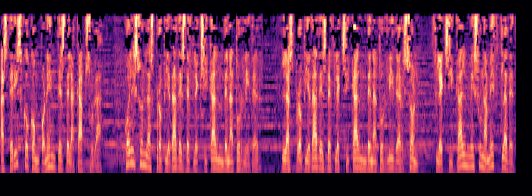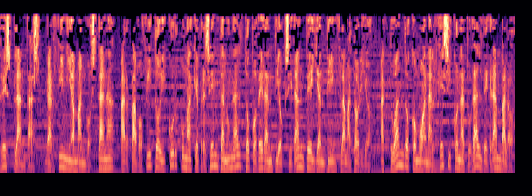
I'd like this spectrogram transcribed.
Asterisco componentes de la cápsula. ¿Cuáles son las propiedades de Flexicalm de Naturleader? Las propiedades de Flexicalm de Naturleader son, Flexicalm es una mezcla de tres plantas, Garcinia mangostana, arpagofito y cúrcuma que presentan un alto poder antioxidante y antiinflamatorio, actuando como analgésico natural de gran valor.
